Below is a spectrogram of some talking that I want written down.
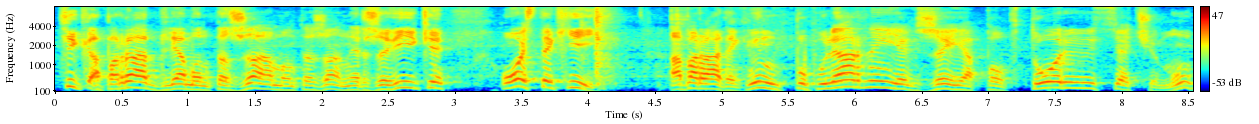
тік апарат для монтажа, монтажа нержавійки. Ось такий апаратик. Він популярний, як вже я повторююся. Чому?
